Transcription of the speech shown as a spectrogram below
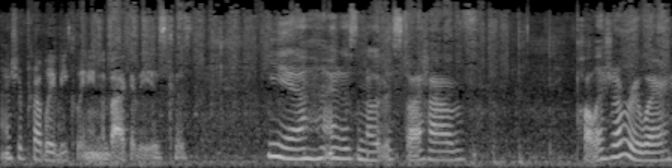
I should probably be cleaning the back of these because, yeah, I just noticed I have polish everywhere.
